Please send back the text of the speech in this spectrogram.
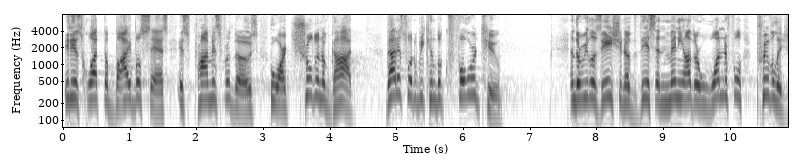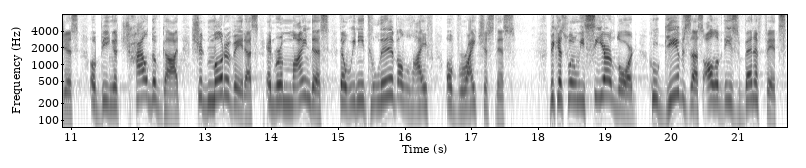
It is what the Bible says is promised for those who are children of God. That is what we can look forward to. And the realization of this and many other wonderful privileges of being a child of God should motivate us and remind us that we need to live a life of righteousness. Because when we see our Lord, who gives us all of these benefits,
